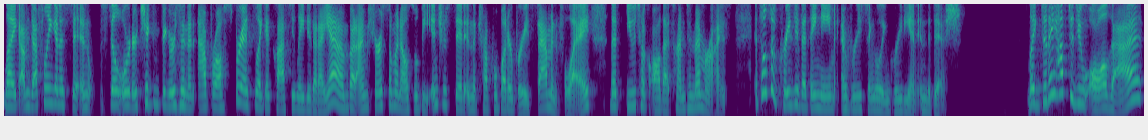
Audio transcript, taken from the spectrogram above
Like, I'm definitely going to sit and still order chicken fingers and an Aperol spritz like a classy lady that I am, but I'm sure someone else will be interested in the truffle butter braised salmon fillet that you took all that time to memorize. It's also crazy that they name every single ingredient in the dish. Like, do they have to do all that?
